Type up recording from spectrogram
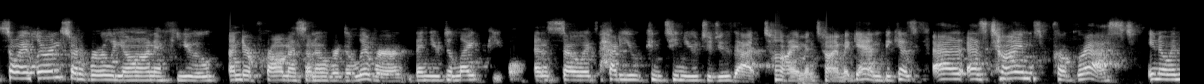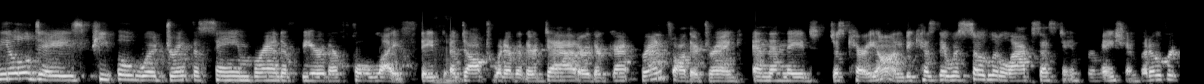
So i learned sort of early on if you under promise and over deliver then you delight people. And so it's how do you continue to do that time and time time again because as, as times progressed, you know, in the old days, people would drink the same brand of beer their whole life. They'd mm-hmm. adopt whatever their dad or their gra- grandfather drank, and then they'd just carry on because there was so little access to information. But over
